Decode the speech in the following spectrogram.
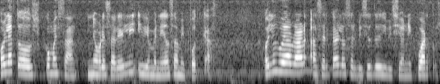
Hola a todos, ¿cómo están? Mi nombre es Areli y bienvenidos a mi podcast. Hoy les voy a hablar acerca de los servicios de división y cuartos.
